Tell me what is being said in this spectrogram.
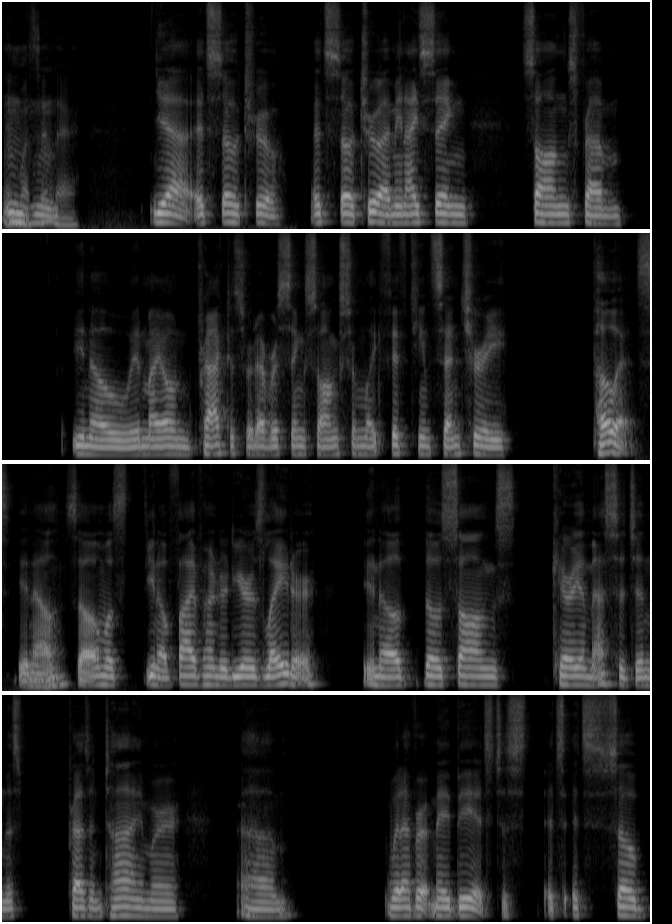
in what's in Mhm. there. Yeah, it's so true. It's so true. I mean, I sing songs from, you know, in my own practice or whatever, sing songs from like 15th century poets, you know? Mhm. So almost, you know, 500 years later, you know, those songs carry a message in this present time or um, whatever it may be. It's just, it's, it's so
